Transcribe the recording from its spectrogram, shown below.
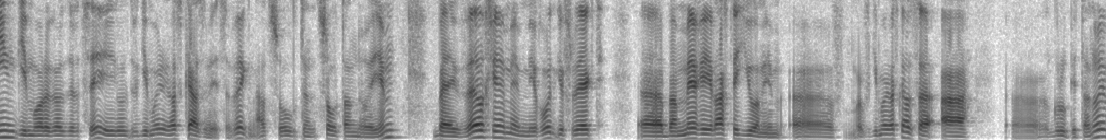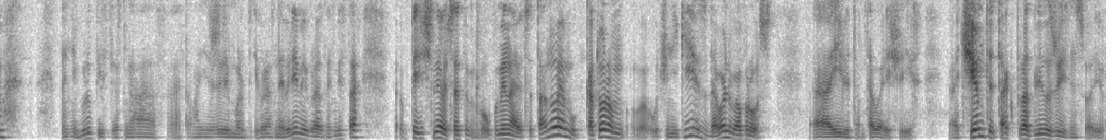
אין גמרא ווערט דערציילט в Геморе рассказывается, וועגן א צאל תנאים, ביי וועלכע מ'האט געפרעגט, э, במה הארכת ימים. Э, в Геморе рассказывается о э, группе Таноем, ну, не группе, естественно, а там они жили, может быть, и в разное время, и в разных местах, перечисляются, это, упоминаются Таноем, которым ученики задавали вопрос, или там товарищи их, чем ты так продлил жизнь свою?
